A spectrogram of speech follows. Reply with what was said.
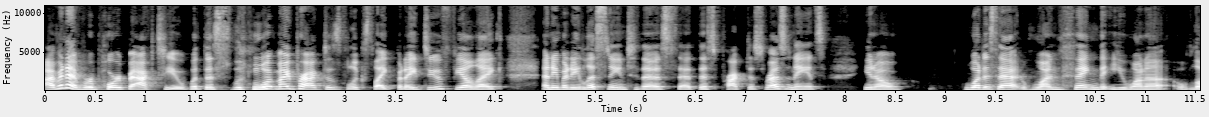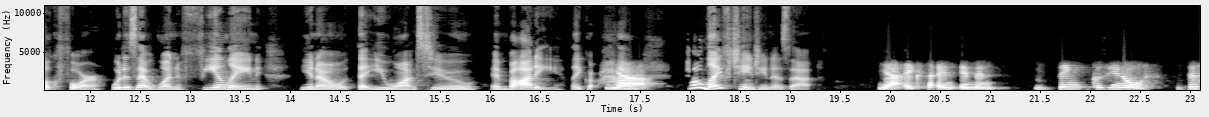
I'm going to report back to you what this what my practice looks like, but I do feel like anybody listening to this that this practice resonates, you know, what is that one thing that you want to look for? What is that one feeling, you know, that you want to embody? Like how yeah. how life-changing is that? Yeah, and and then think cuz you know, this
